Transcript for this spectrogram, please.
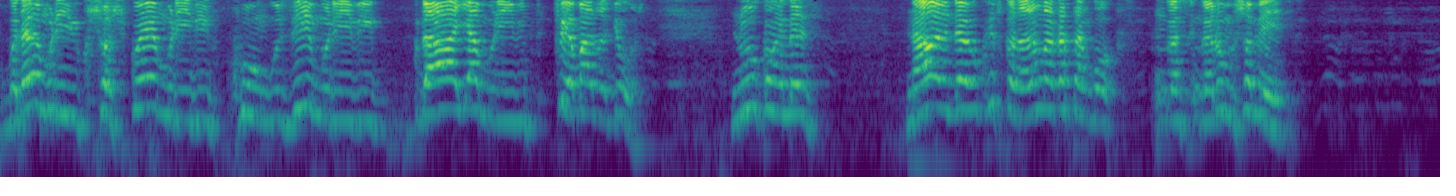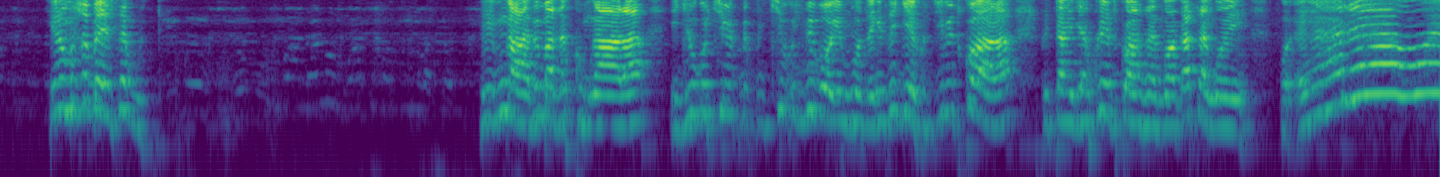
ubwo nawe muri ibishoshwe muri ibikunguzi muri ibiraya muri ibipfuye amazi byose nuko bimeze nawe nawe kwitwaza rero nkagata ngo ngo ari umushomeri. Yari umushomeri se gute? Bimaze kumwara igihugu biboye inkotanyi zigiye kukibitwara bitangira kwitwaza ngo hagati ngo erewe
